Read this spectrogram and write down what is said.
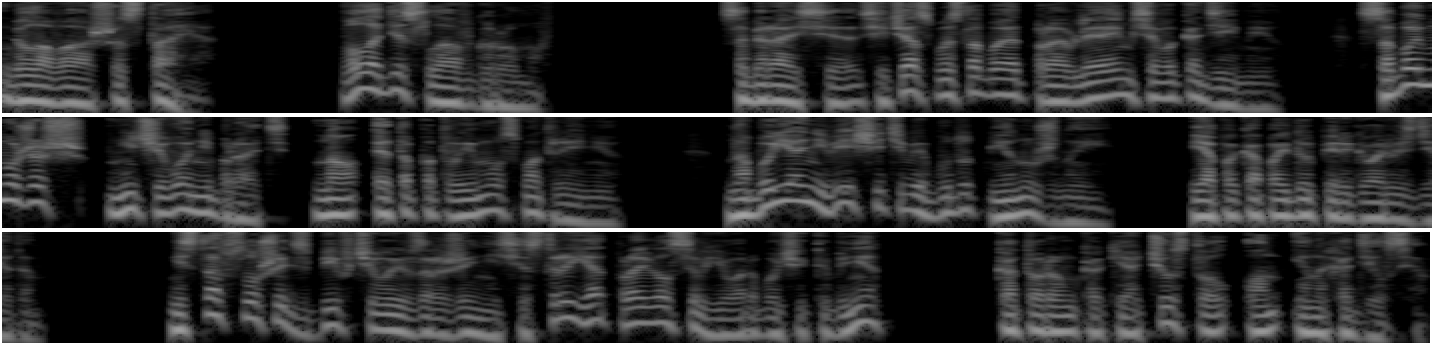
Глава шестая. Владислав Громов. «Собирайся, сейчас мы с тобой отправляемся в академию. С собой можешь ничего не брать, но это по твоему усмотрению. На буяне вещи тебе будут не нужны. Я пока пойду переговорю с дедом». Не став слушать сбивчивые возражения сестры, я отправился в его рабочий кабинет, в котором, как я чувствовал, он и находился.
